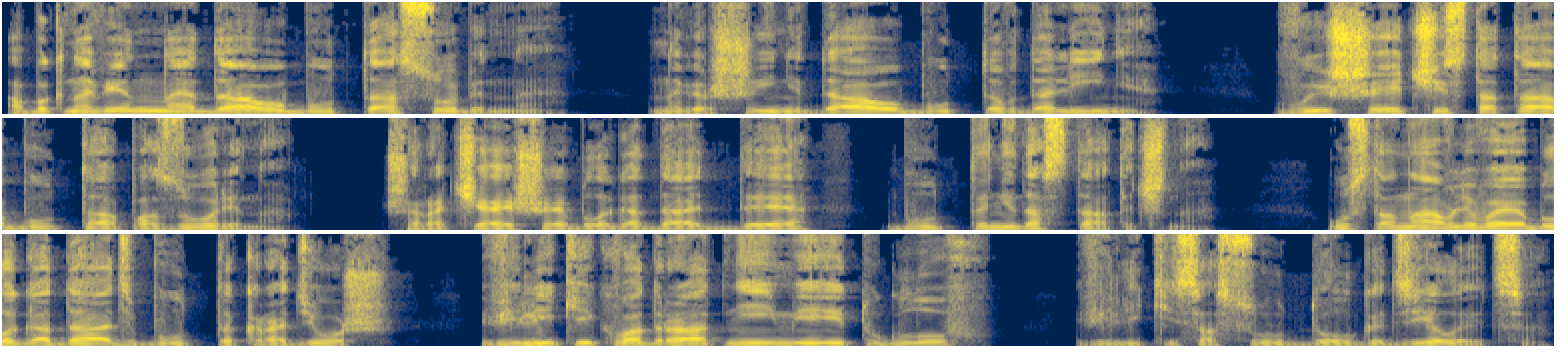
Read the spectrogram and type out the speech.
обыкновенное Дао будто особенное, на вершине Дао будто в долине, высшая чистота будто опозорена, широчайшая благодать Д будто недостаточно, устанавливая благодать будто крадешь, Великий квадрат не имеет углов. Великий сосуд долго делается.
